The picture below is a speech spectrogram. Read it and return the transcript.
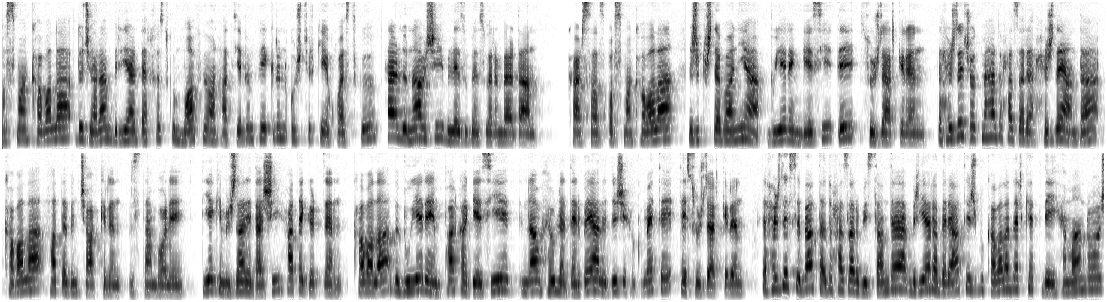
Osman Kavala du caran biryar derxist ku mafê wan hatiye bin pêkirin û ji Tirkiyeyê xwest ku her du nav jî bi lez û bez werin berdan. Karsaz Osman Kavala ji piştevaniya bûyerên Geziyê tê sûcdar kirin. Di hejdê Cotmeha du hezar hejdeyan de Kavala hate binçavkirin li Stenbolê. Di yekê mijdarê de jî hate girtin. Kavala bi bûyerên Parka Geziyê nav hewla derbeya li dijî hikûmetê tê sûcdar kirin. Di hejdê hezar bîstan de biryara beraetê ji bo Kavala derket lê heman roj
